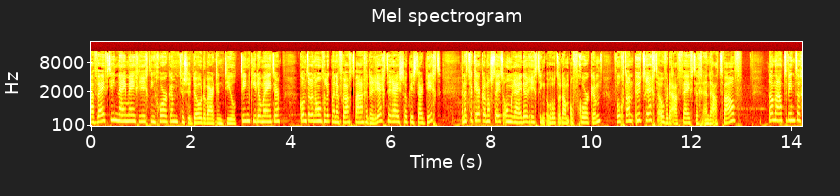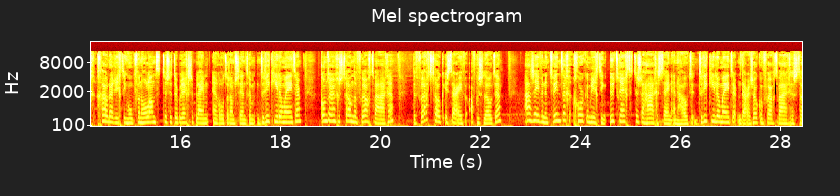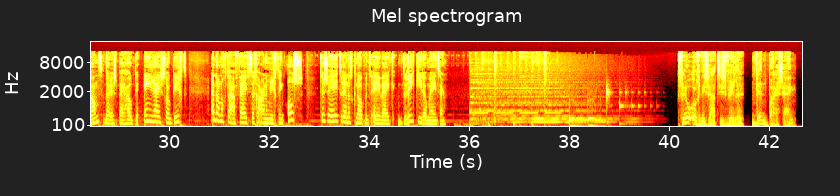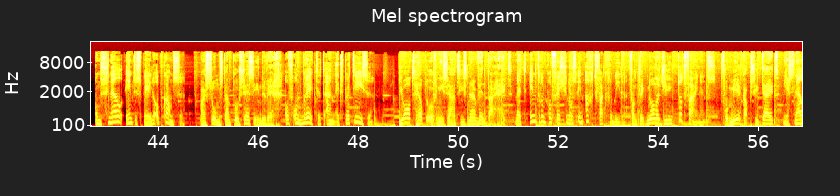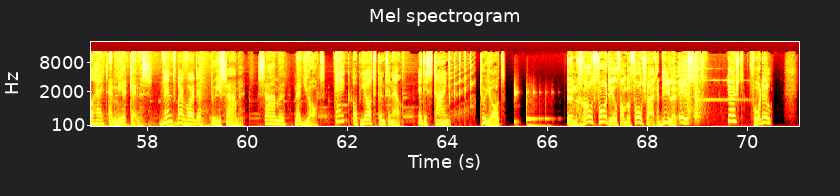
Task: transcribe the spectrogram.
A15 Nijmegen richting Gorkum tussen Dodewaard en Tiel 10 kilometer. Komt er een ongeluk met een vrachtwagen, de rechte rijstrook is daar dicht. En het verkeer kan nog steeds omrijden richting Rotterdam of Gorkum. Volgt dan Utrecht over de A50 en de A12. Dan A20, Gouda richting Hoek van Holland... tussen Terbrechtseplein en Rotterdam Centrum 3 kilometer. Komt er een gestrande vrachtwagen. De vrachtstrook is daar even afgesloten. A27, Gorkum richting Utrecht tussen Hagenstein en Houten 3 kilometer. Daar is ook een vrachtwagen gestrand. Daar is bij Houten één rijstrook dicht. En dan nog de A50 Arnhem richting Os. Tussen Heter en het knooppunt Ewijk 3 kilometer. Veel organisaties willen wendbaar zijn om snel in te spelen op kansen. Maar soms staan processen in de weg. Of ontbreekt het aan expertise. Yacht helpt organisaties naar wendbaarheid. Met interim professionals in acht vakgebieden. Van technology tot finance. Voor meer capaciteit, meer snelheid en meer kennis. Wendbaar worden doe je samen. Samen met Yacht. Kijk op yacht.nl. It is time to yacht. Een groot voordeel van de Volkswagen dealer is... juist, voordeel.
